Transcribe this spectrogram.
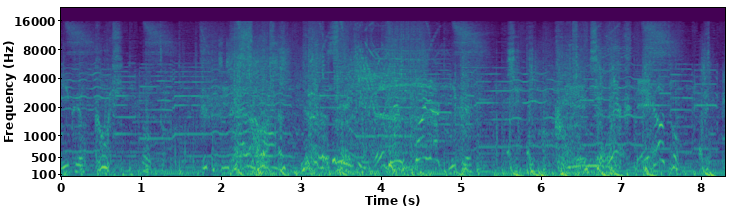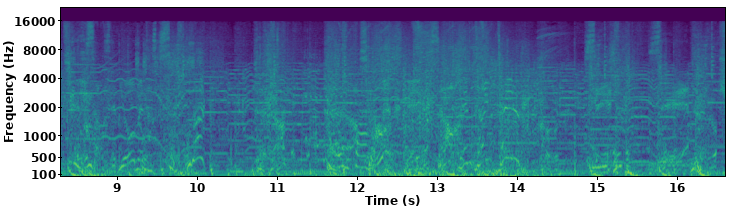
行くよ後期おっと時間は正義ファイヤー行くよ。跳躍レイアウト両目だそこだ跳躍映画サーペンタインテールせー評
